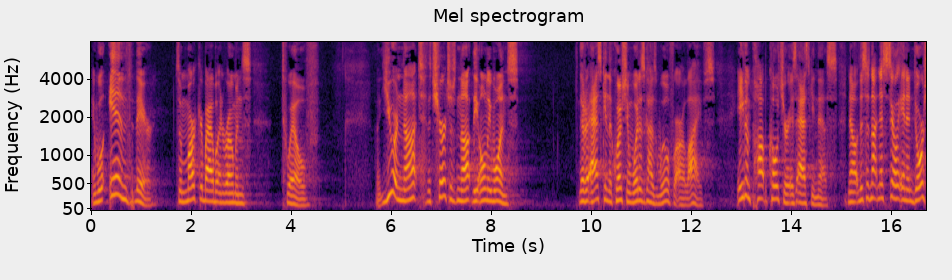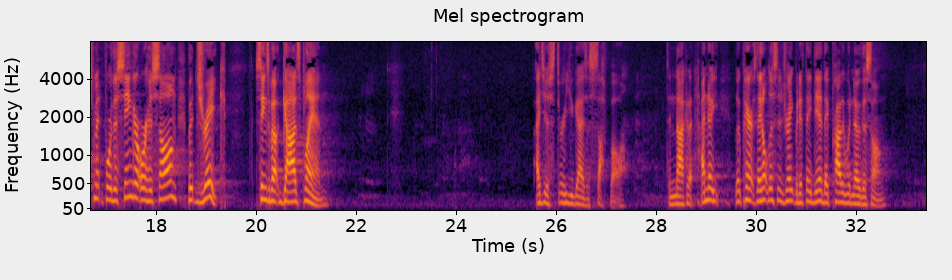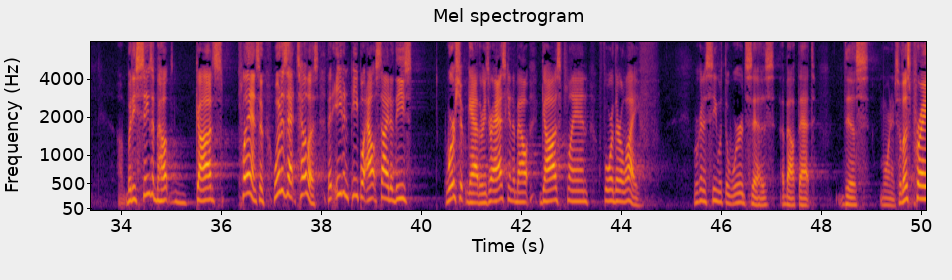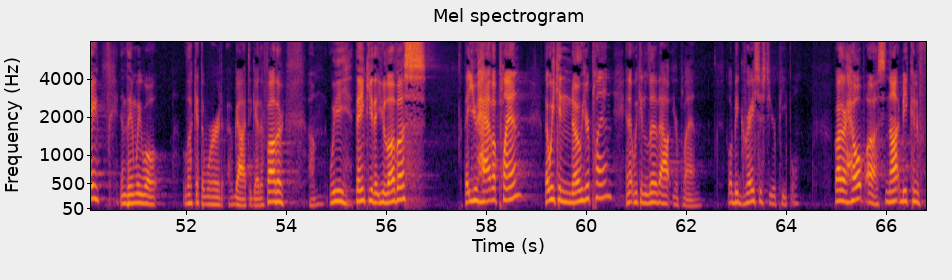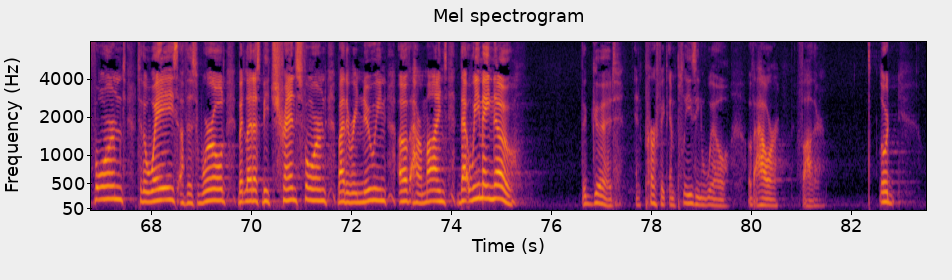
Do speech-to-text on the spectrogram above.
and we'll end there. So, mark your Bible in Romans 12. You are not, the church is not the only ones that are asking the question, what is God's will for our lives? Even pop culture is asking this. Now, this is not necessarily an endorsement for the singer or his song, but Drake sings about God's plan. I just threw you guys a softball to knock it out. I know, look, parents, they don't listen to Drake, but if they did, they probably would know this song. Um, but he sings about God's plan. So, what does that tell us? That even people outside of these worship gatherings are asking about God's plan for their life. We're going to see what the Word says about that this morning. So let's pray, and then we will look at the Word of God together. Father, um, we thank you that you love us, that you have a plan, that we can know your plan, and that we can live out your plan. Lord, be gracious to your people. Father, help us not be conformed to the ways of this world, but let us be transformed by the renewing of our minds that we may know the good and perfect and pleasing will of our Father. Lord,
